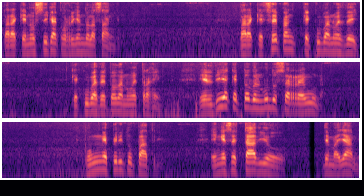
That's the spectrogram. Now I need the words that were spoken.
para que no siga corriendo la sangre, para que sepan que Cuba no es de ellos, que Cuba es de toda nuestra gente. El día que todo el mundo se reúna con un espíritu patrio en ese estadio de Miami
